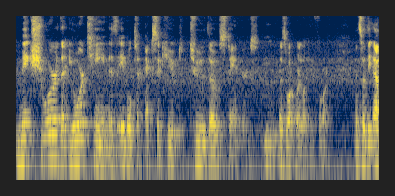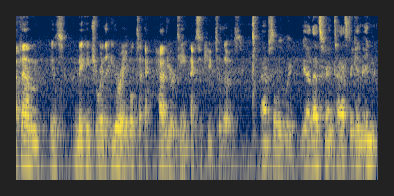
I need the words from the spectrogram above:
make sure that your team is able to execute to those standards mm-hmm. is what we're looking for. And so the FM is making sure that you're able to have your team execute to those. Absolutely. Yeah, that's fantastic. And, and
